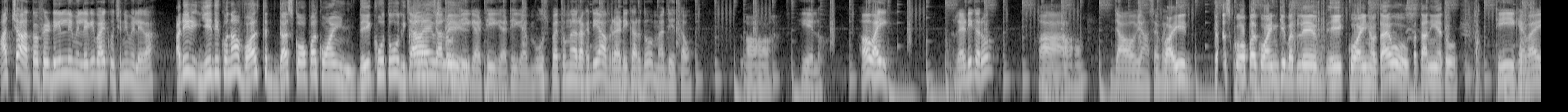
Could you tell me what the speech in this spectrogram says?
अच्छा तो फिर डील नहीं मिलेगी भाई कुछ नहीं मिलेगा। अरे ये देखो ना वर्थ दस कॉपर कॉइन देखो तो लिखा है चलो उस चलो ठीक है ठीक है ठीक है। उस पर तुमने रख दिया अब रेडी कर दो मैं देता हूँ। हाँ हाँ। ये लो। हो भाई रेडी करो? हाँ। हाँ हाँ। जाओ यहाँ से भाई। भाई दस कॉपर कॉइन के बदले एक कॉइन होता है वो, पता नहीं है तो। ठीक है भाई।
